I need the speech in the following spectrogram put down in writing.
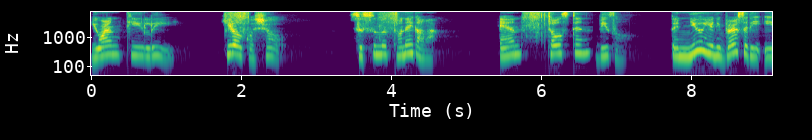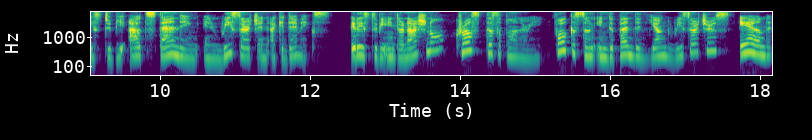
Yuan T. Lee, Hiroko Sho, Susumu Tonegawa, and Torsten Wiesel. The new university is to be outstanding in research and academics. It is to be international, cross-disciplinary, focused on independent young researchers, and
